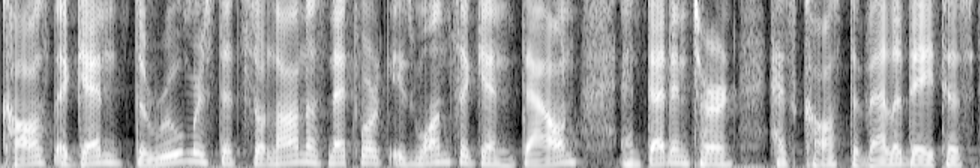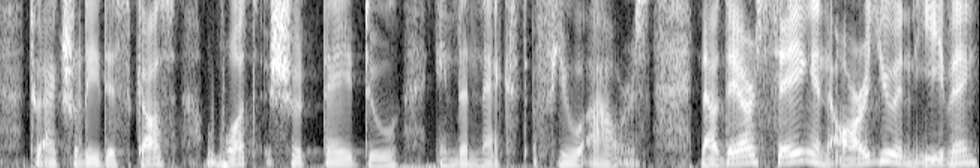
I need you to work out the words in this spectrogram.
caused again the rumors that Solana's network is once again down and that in turn has caused the validators to actually discuss what should they do in the next few hours. Now they are saying and arguing even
